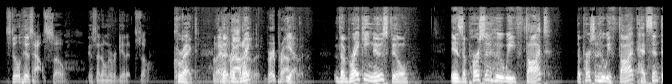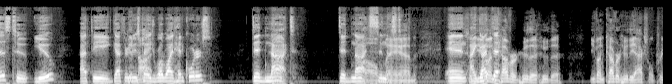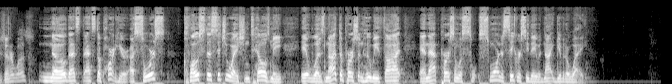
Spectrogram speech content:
still at his house, so I guess I don't ever get it. So, Correct. but I am The- the proud break- of it. Very proud Yeah. of it. The breaking news, Phil, is the person Mm-hmm. who we thought, the person who we thought had sent this to you at the Guthrie Did News not. Page Worldwide headquarters, did not, did not Oh send this to. man! And So I got that. uncovered who the who the you've uncovered who the actual presenter was. No, that's that's the part here. A source close to the situation tells me it was not the person who we thought, and that person was sw- sworn to secrecy. They would not give it away.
